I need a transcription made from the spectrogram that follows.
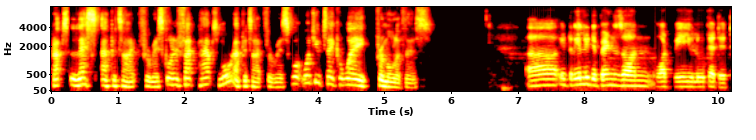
perhaps less appetite for risk, or in fact, perhaps more appetite for risk? What, what do you take away from all of this? Uh, it really depends on what way you look at it.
